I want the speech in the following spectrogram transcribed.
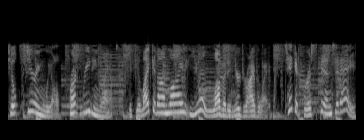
tilt steering wheel, front reading lamps. If you like it online, you'll love it in your driveway. Take it for a spin today.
